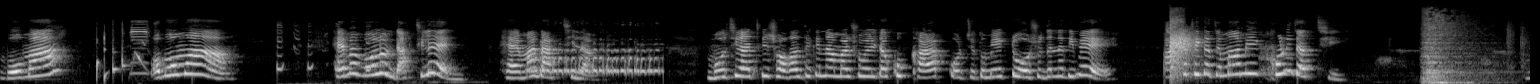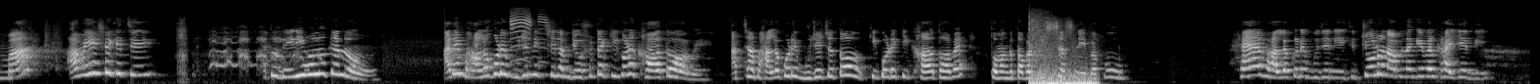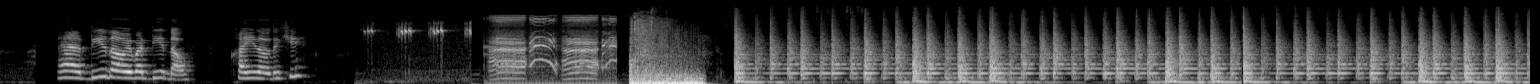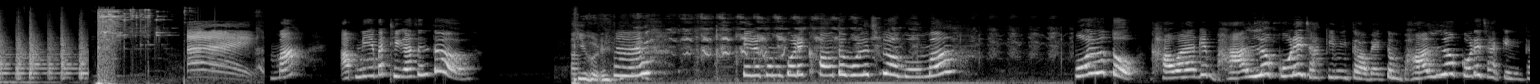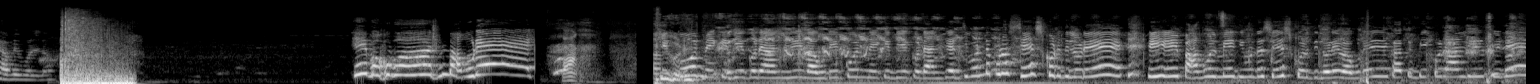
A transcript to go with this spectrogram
বৌমা? ও বৌমা। হ্যাঁ মা, বলুন, ডাকছিলেন? হ্যাঁ মা, ডাকছিলাম। বলছি, আজকে সকাল থেকে না আমার শরীরটা খুব খারাপ করছে, তুমি একটু ওষুধ এনে দিবে? আচ্ছা ঠিক আছে, মা, আমি এক্ষুনি যাচ্ছি। মা, আমি এসে গেছি। এত দেরি হলো কেন? আরে, ভালো করে বুঝে নিচ্ছিলাম যে ওষুধটা কি করে খাওয়াতে হবে। আচ্ছা ভালো করে বুঝেছ তো, কি করে কি খাওয়াতে হবে? তোমাকে তো আবার বিশ্বাস নেই, বাপু। হ্যাঁ ভালো করে বুঝে নিয়েছি। চলুন আপনাকে এবার খাইয়ে দিই। হ্যাঁ দিয়ে দাও এবার দিয়ে দাও। খাইয়ে দাও দেখি। মা আপনি এবার ঠিক আছেন তো? হ্যাঁ এরকম করে খাওয়া তো বলেছিল বৌমা। বলল তো খাওয়ার আগে ভালো করে ঝাঁকি নিতে হবে একদম ভালো করে ঝাঁকি নিতে হবে বলল। হে ভগবান বাবুরে! কোন মেয়েকে বিয়ে করে আনলি বাবুরে? কোন মেয়েকে বিয়ে করে আনলি? আর জীবনটা পুরো শেষ করে দিল রে। এ পাগল মেয়ে জীবনটা শেষ করে দিল রে বাবুরে। কাকে বিয়ে করে আনলি তুই রে?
